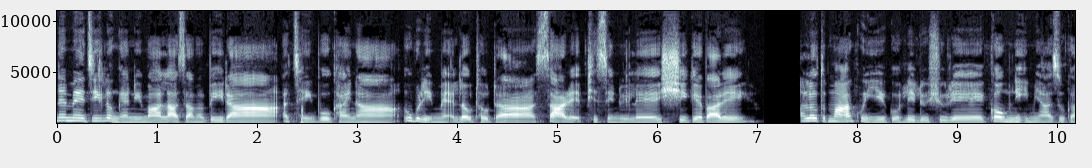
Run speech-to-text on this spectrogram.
နာမည်ကြီးလုပ်ငန်းတွေမှာလာစားမပေးတာ အချိန်ပိုခိုင်းတာ ဥပဒေမဲ့အလုပ်ထုတ်တာစတဲ့ဖြစ်စဉ်တွေလည်းရှိခဲ့ပါတယ်။ အလုသမားအခွင့်အရေးကိုလှည့်လူရှုတဲ့ကုမ္ပဏီအများစုက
